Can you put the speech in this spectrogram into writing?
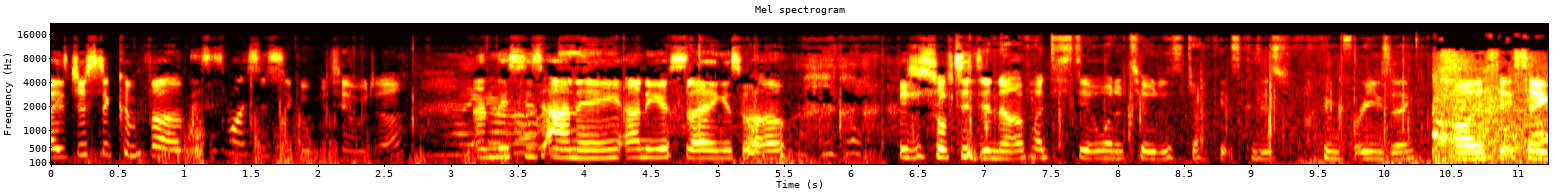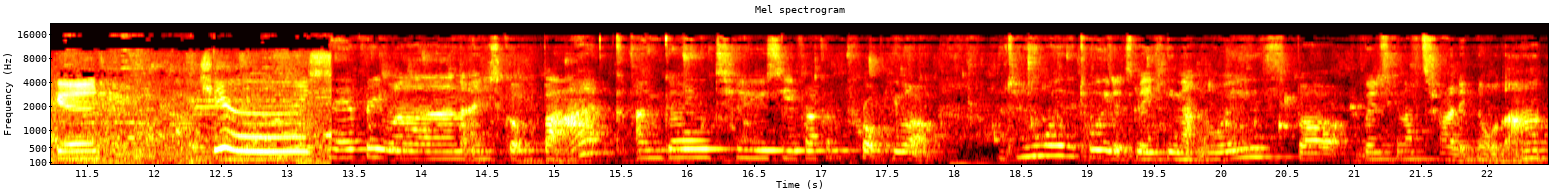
guys just to confirm this is my sister called Matilda and this is Annie. Annie you're slaying as well. We just off to dinner. I've had to steal one of Tilda's jackets because it's fucking freezing. Oh, this looks so good. Cheers! Hey everyone, I just got back. I'm going to see if I can prop you up. I don't know why the toilet's making that noise, but we're just gonna have to try and ignore that.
